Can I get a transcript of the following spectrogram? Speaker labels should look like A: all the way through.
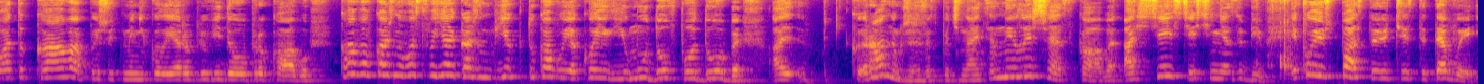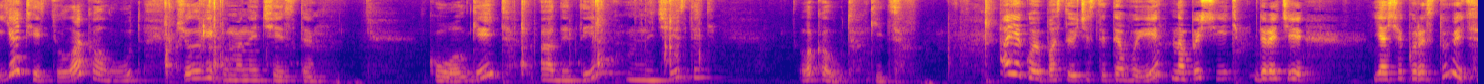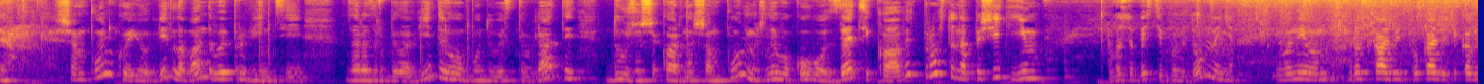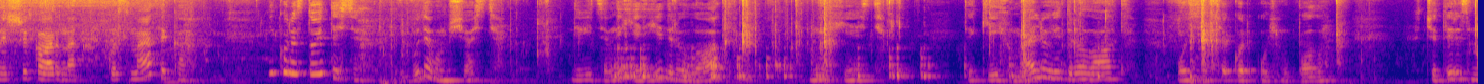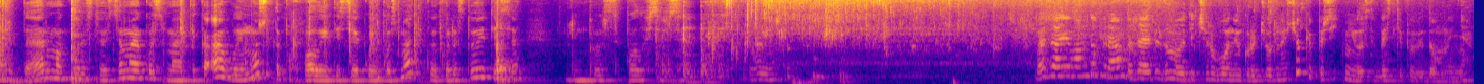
A: багато кава, пишуть мені, коли я роблю відео про каву. Кава в кожного своя, і кожен п'є ту каву, якої йому до вподоби. А ранок же розпочинається не лише з кави, а ще й з чищення зубів. Якою пастою чистите ви? Я чистю лакалут, чоловік у мене чистить Colgate, а дитина у мене чистить лакалут кіц. А якою пастою чистите ви? Напишіть. До речі, я ще користуюся шампунькою від лавандової провінції. Зараз зробила відео, буду виставляти. Дуже шикарна шампунь, можливо, кого зацікавить. Просто напишіть їм в особисті повідомлення, і вони вам розкажуть, покажуть, яка в них шикарна косметика. І користуйтеся, і буде вам щастя. Дивіться, в них є гідролат, в них є такий хмелю гідролат. Ось ще. Ой, упало. Чотири смардерма користуюсь. Це моя косметика. А ви можете похвалитися, якою косметикою користуєтеся? Блін, просипалося все. Ви. Бажаю вам добра. Бажаєте замовити червоний ікру чорної щуки, пишіть мені особисті повідомлення.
